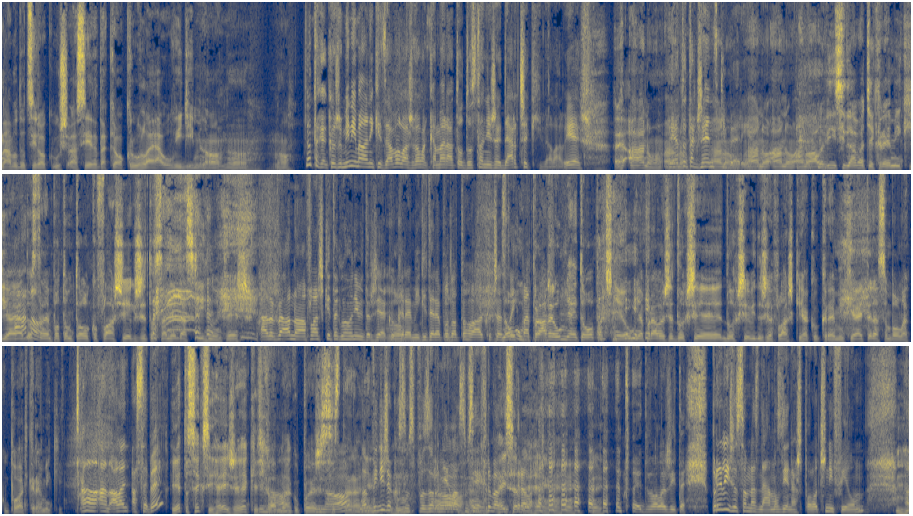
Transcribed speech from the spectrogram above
na budúci rok už asi je to také okrúhle a uvidím. No, no, no. no tak akože minimálne, keď zavoláš veľa kamarátov, dostaneš aj darčeky veľa, vieš? E, áno, áno. Ja to tak žensky áno, beriem. Áno, áno, áno, ale vy si dávate krémiky a ja áno. dostanem potom toľko flašiek, že to sa nedá stihnúť, vieš? Ale áno, a flašky tak dlho nevydržia ako no. krémiky, teda podľa toho, ako často no, ich patláš. práve u mňa je to opačne. U mňa práve, že dlhšie, dlhšie vydržia flašky ako krémiky. Aj teraz som bol nakupovať krémiky. A, áno, ale a sebe? Je to sexy, hej, že? Keď no, chlap nakupuje, že no, sa stará, No, vidíš, ako som spozornila, no, som si aj chrbát hej, sebe, hej, hej, hej. To je dôležité. Príliš, že som nás námozdie náš spoločný film. Mm-hmm.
